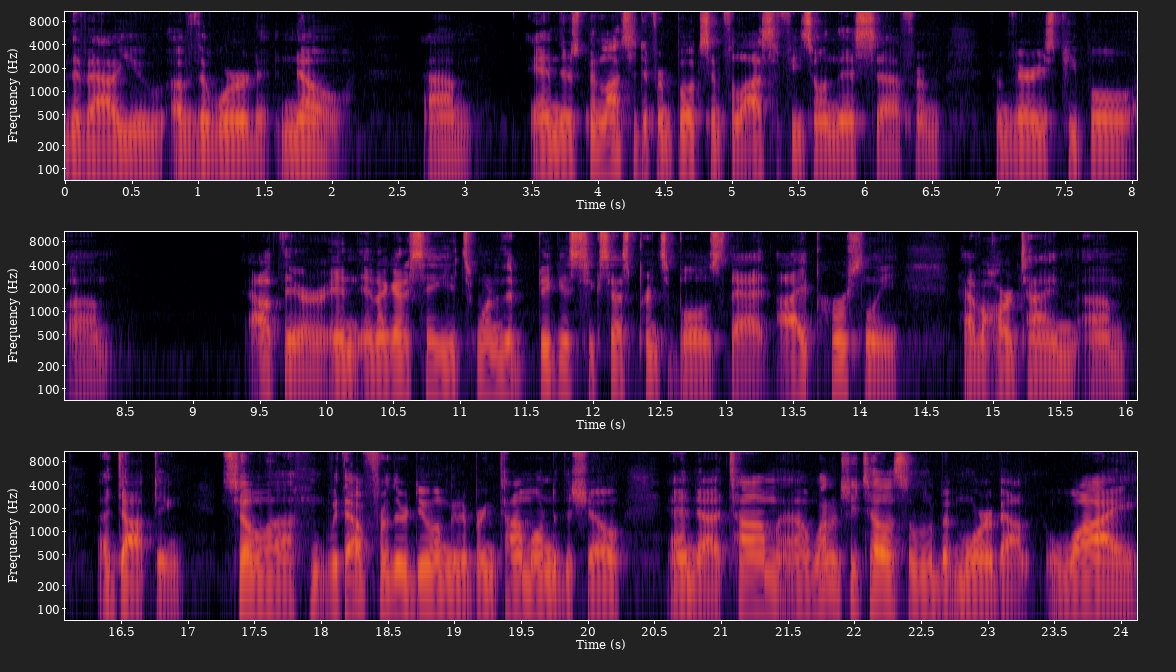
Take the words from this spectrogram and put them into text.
the value of the word no. Um, and there's been lots of different books and philosophies on this uh, from from various people. Um, out there. And, and I got to say, it's one of the biggest success principles that I personally have a hard time um, adopting. So, uh, without further ado, I'm going to bring Tom onto the show. And uh, Tom, uh, why don't you tell us a little bit more about why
